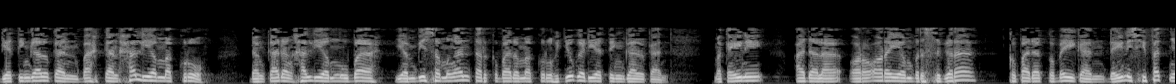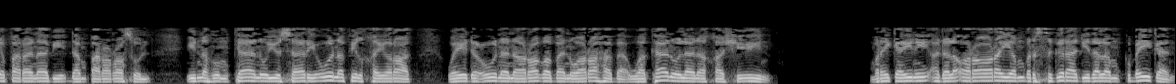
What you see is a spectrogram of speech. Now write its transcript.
Dia tinggalkan bahkan hal yang makruh. Dan kadang hal yang mubah yang bisa mengantar kepada makruh juga dia tinggalkan. Maka ini adalah orang-orang yang bersegera kepada kebaikan. Dan ini sifatnya para nabi dan para rasul. Innahum kanu yusari'una fil khairat. Wa yad'unana ragaban wa rahaba. Wa kanu lana khashi'in. Mereka ini adalah orang-orang yang bersegera di dalam kebaikan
